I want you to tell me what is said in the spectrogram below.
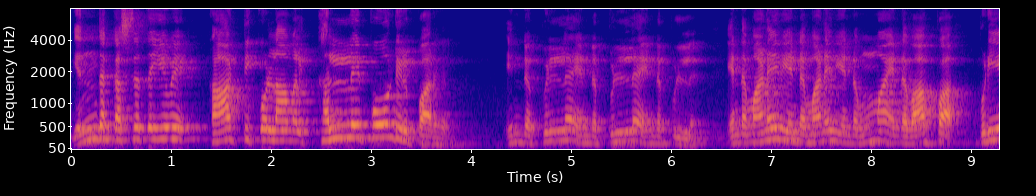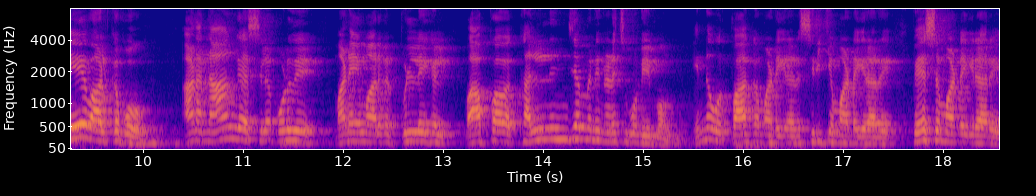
எந்த கஷ்டத்தையுமே காட்டிக்கொள்ளாமல் கல்லை போன்று இருப்பார்கள் என்ற பிள்ளை என்ற பிள்ளை என்ற பிள்ளை. என்ற மனைவி என்ற மனைவி என்ற உம்மா என்ற வாப்பா இப்படியே வாழ்க்கை போகும். ஆனா நாங்க சில பொழுது மனைவிமார்கள் பிள்ளைகள் வாப்பாவை கல் நெஞ்சம் என்று நினைச்சு கொண்டிருப்போம். என்ன ஒரு பார்க்க மாட்டேங்கிறாரு சிரிக்க மாட்டேங்கிறாரு பேச மாட்டேங்கிறாரு.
